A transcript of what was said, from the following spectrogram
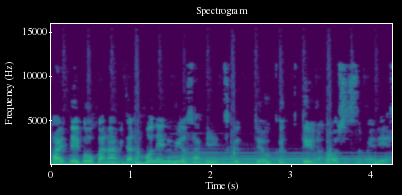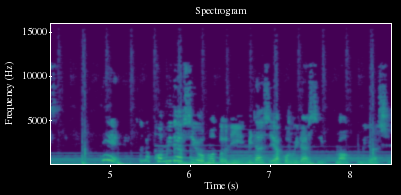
書いていこうかなみたいな骨組みを先に作っておくっていうのがおすすめです。で、その込み出しをもとに、見出しや込み出し、まあ、見出し、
